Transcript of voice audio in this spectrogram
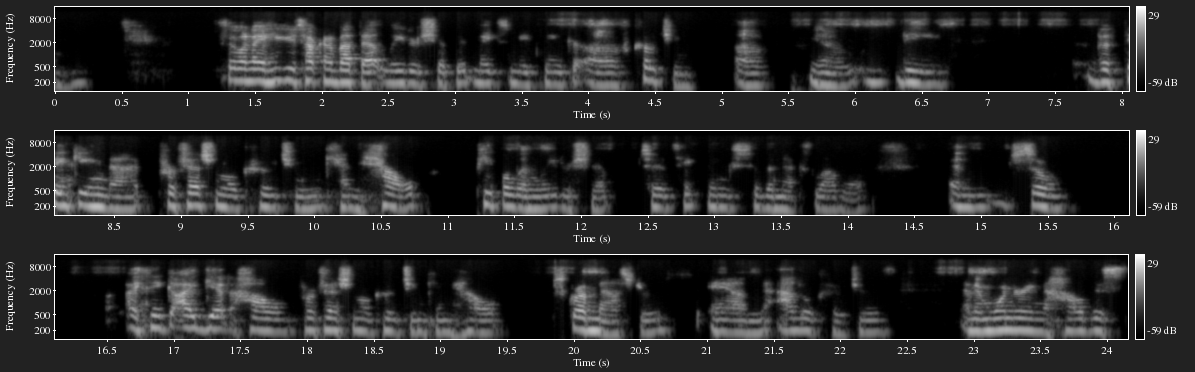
Mm-hmm. So when I hear you talking about that leadership, it makes me think of coaching, of you know the the thinking that professional coaching can help people in leadership to take things to the next level. And so I think I get how professional coaching can help scrum masters and agile coaches. And I'm wondering how this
